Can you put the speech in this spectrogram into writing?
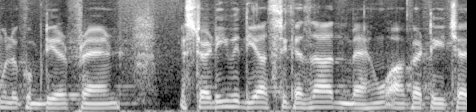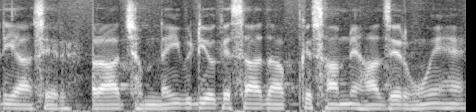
वालेकुम dear friend study with Yasir साथ मैं हूँ आपका टीचर यासिर और आज हम नई वीडियो के साथ आपके सामने हाजिर हुए हैं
